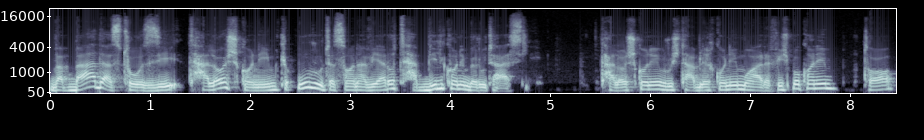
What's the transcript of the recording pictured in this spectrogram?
و بعد از توضیح تلاش کنیم که اون روت ثانویه رو تبدیل کنیم به روت اصلی. تلاش کنیم روش تبلیغ کنیم معرفیش بکنیم تا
